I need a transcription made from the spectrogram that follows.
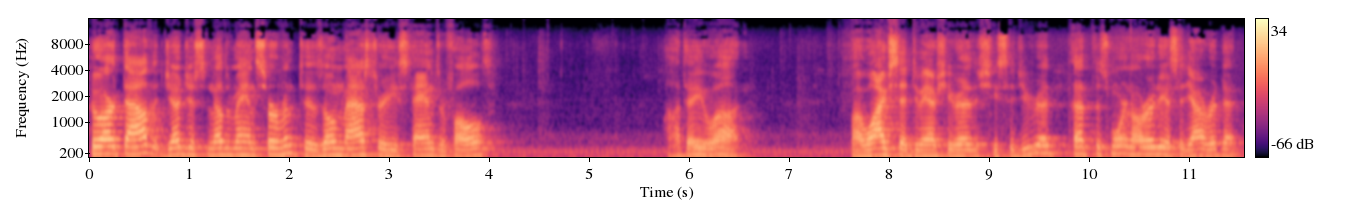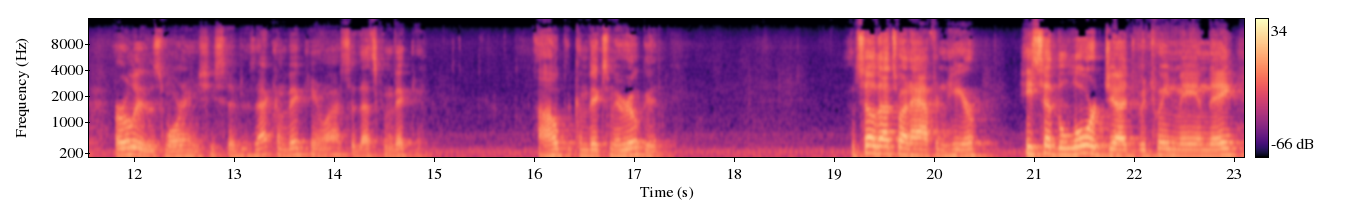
Who art thou that judgest another man's servant to his own master he stands or falls? I'll tell you what. My wife said to me after she read it, she said, You read that this morning already? I said, Yeah, I read that earlier this morning. She said, Is that convicting? Well, I said, That's convicting. I hope it convicts me real good. And so that's what happened here. He said, The Lord judge between me and thee.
